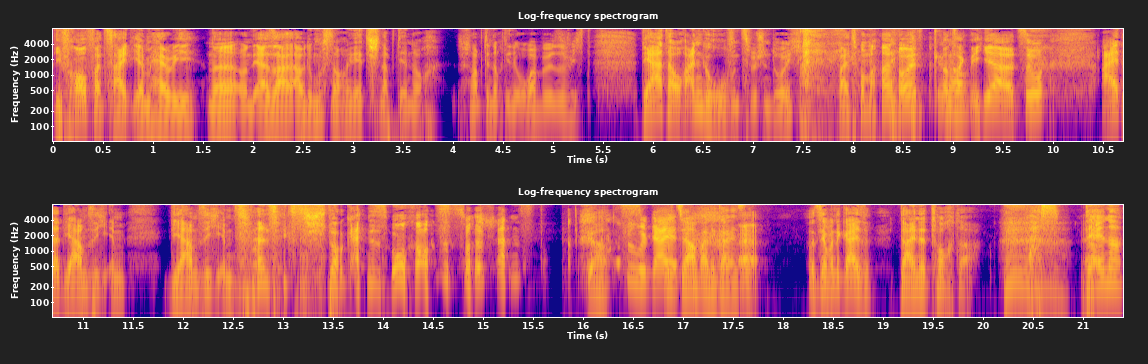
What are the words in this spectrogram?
die Frau verzeiht ihrem Harry, ne? Und er sagt, aber du musst noch, jetzt schnappt dir noch, schnappt dir noch den Oberbösewicht. Der hatte auch angerufen zwischendurch bei Tom Arnold Genau. und sagte, hier, hör zu. Alter, die haben sich im, die haben sich im 20. Stock eines Hochhauses verschanzt. Ja. Das ist so geil. Und sie haben eine Geisel. Äh, Und sie haben eine Geise. Deine Tochter. Was? Dana?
